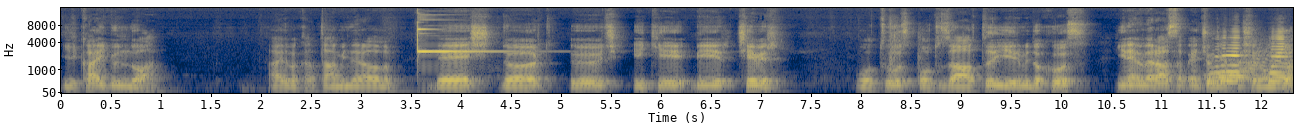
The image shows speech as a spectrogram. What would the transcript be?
İlkay Gündoğan. Haydi bakalım tahminleri alalım. 5, 4, 3, 2, 1, çevir. 30, 36, 29. Yine Ömer Asaf en çok yaklaşan oldu.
